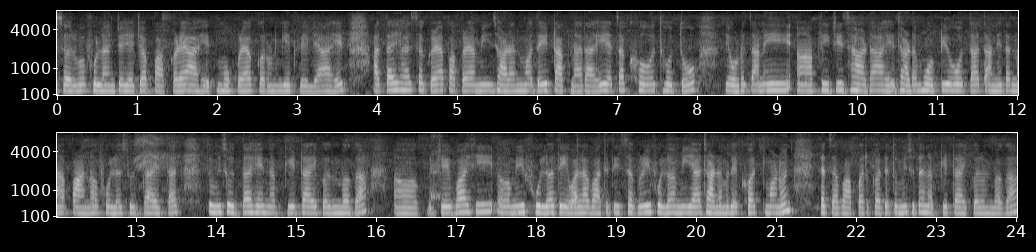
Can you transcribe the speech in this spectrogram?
सर्व फुलांच्या ज्याच्या पाकळ्या आहेत मोकळ्या करून घेतलेल्या आहेत. आता ह्या सगळ्या पाकळ्या मी झाडांमध्ये टाकणार आहे. याचा खत होतो. एवढंच. आणि आपली जी झाडं आहे झाडं मोठी होतात आणि त्यांना पानं फुलंसुद्धा येतात. तुम्हीसुद्धा हे नक्की ट्राय करून बघा. जेव्हाही मी फुलं देवाला वाहते ती सगळी फुलं मी या झाडामध्ये खत म्हणून त्याचा वापर करते. तुम्हीसुद्धा नक्की ट्राय करून बघा.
